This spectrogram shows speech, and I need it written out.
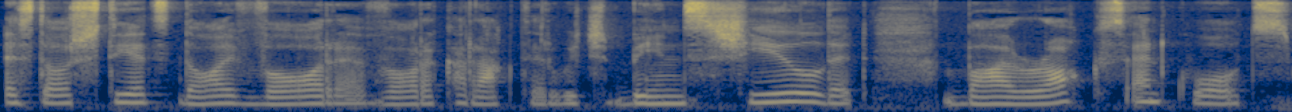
is daar steeds daai ware ware karakter which been shielded by rocks and quartz.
